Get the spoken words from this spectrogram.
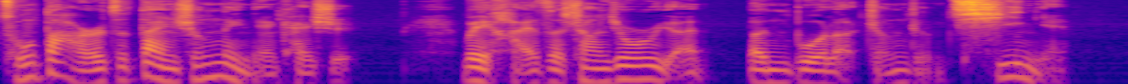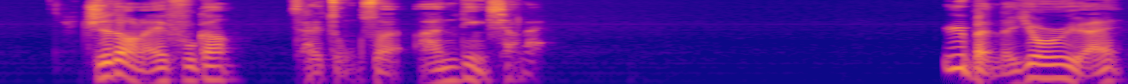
从大儿子诞生那年开始。”为孩子上幼儿园奔波了整整七年，直到来福冈才总算安定下来。日本的幼儿园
